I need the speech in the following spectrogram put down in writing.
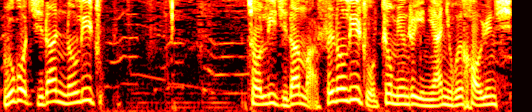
如果鸡蛋你能立住，叫立鸡蛋嘛，谁能立住，证明这一年你会好运气。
